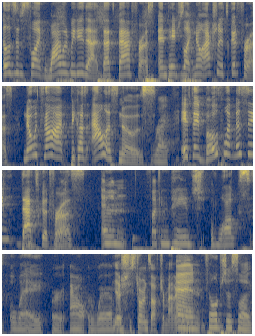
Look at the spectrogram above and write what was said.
Elizabeth's like, why would we do that? That's bad for us. And Paige is like, no, actually, it's good for us. No, it's not because Alice knows. Right. If they both went missing, that's good for Right. us. And then fucking Paige walks away or out or wherever. Yeah, she storms off dramatically. and Philip's just like,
